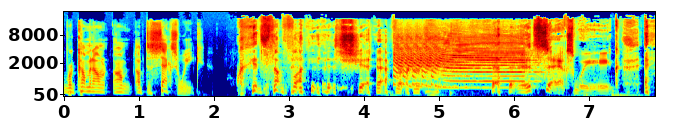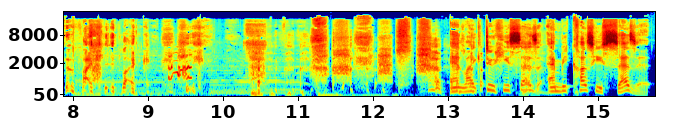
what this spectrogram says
we're coming on um, up to Sex Week. it's the funniest shit ever. it's Sex Week, and like, he, like, he, and like, dude, he says, and because he says it,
